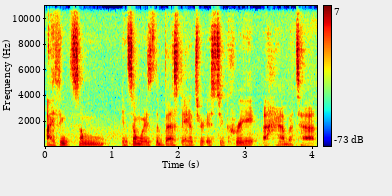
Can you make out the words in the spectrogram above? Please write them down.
I think some in some ways the best answer is to create a habitat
